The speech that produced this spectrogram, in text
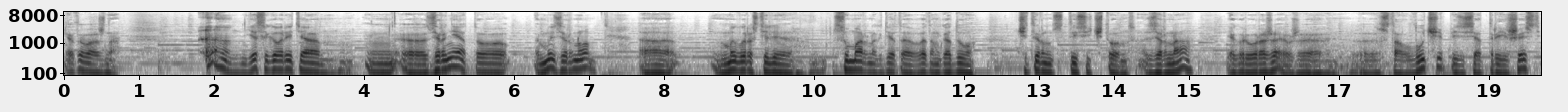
Это важно. Если говорить о э, зерне, то мы зерно э, мы вырастили суммарно где-то в этом году 14 тысяч тонн зерна. Я говорю, урожай уже э, стал лучше, 53,6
